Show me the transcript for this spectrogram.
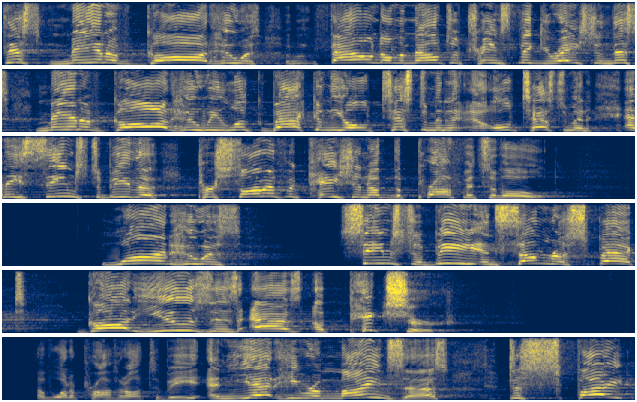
this man of God who was found on the Mount of Transfiguration, this man of God who we look back in the Old Testament, Old Testament, and he seems to be the personification of the prophets of old. One who is, seems to be, in some respect, God uses as a picture of what a prophet ought to be. And yet he reminds us, despite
